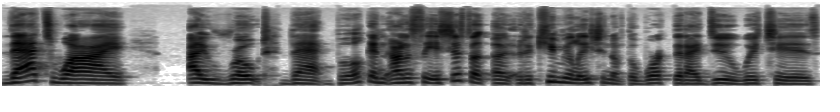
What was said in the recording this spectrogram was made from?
that's why I wrote that book. And honestly, it's just a, a, an accumulation of the work that I do, which is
